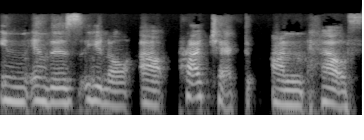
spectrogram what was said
in, in this, you know, uh, project on health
